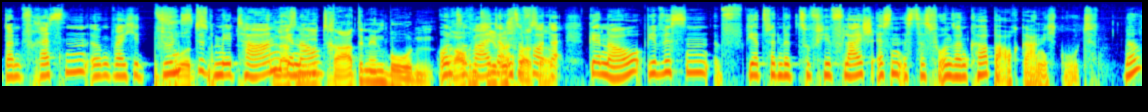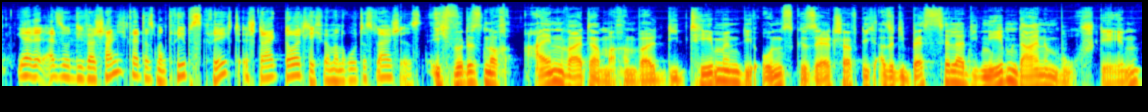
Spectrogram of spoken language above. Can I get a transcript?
dann fressen, irgendwelche Dünste, Furzen. Methan, Lassen genau. Nitrat in den Boden. Und so weiter und so fort. Genau, wir wissen, jetzt wenn wir zu viel Fleisch essen, ist das für unseren Körper auch gar nicht gut. Ne? Ja, also die Wahrscheinlichkeit, dass man Krebs kriegt, steigt deutlich, wenn man rotes Fleisch isst. Ich würde es noch ein weitermachen, weil die Themen, die uns gesellschaftlich, also die Bestseller, die neben deinem Buch stehen,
